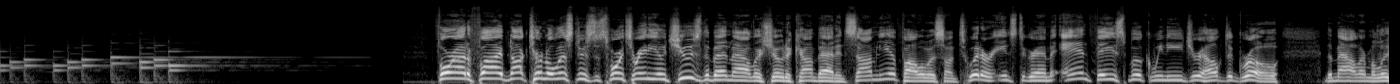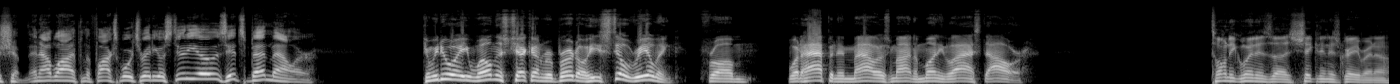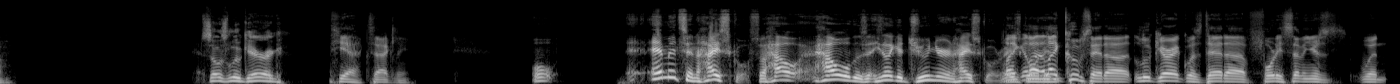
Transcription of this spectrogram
Four out of five nocturnal listeners to sports radio choose the Ben Maller Show to combat insomnia. Follow us on Twitter, Instagram, and Facebook. We need your help to grow the Maller Militia. And now live from the Fox Sports Radio studios, it's Ben Maller. Can we do a wellness check on Roberto? He's still reeling from what happened in Maller's Mountain of Money last hour. Tony Gwynn is uh, shaking in his grave right now. So's Lou Gehrig. Yeah, exactly. Well, Emmett's in high school, so how how old is it? He's like a junior in high school, right? Like like, in- like Coop said, uh, Lou Gehrig was dead uh, 47 years when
